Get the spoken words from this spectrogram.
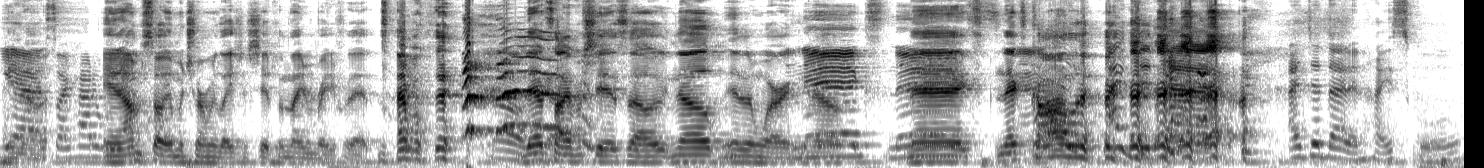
You Yeah, know. it's like how do we? And I'm so immature in relationships. I'm not even ready for that type of oh, that type of shit. So no, it doesn't work. you know. Next, next, next, next, next. caller. I did that. I did that in high school.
